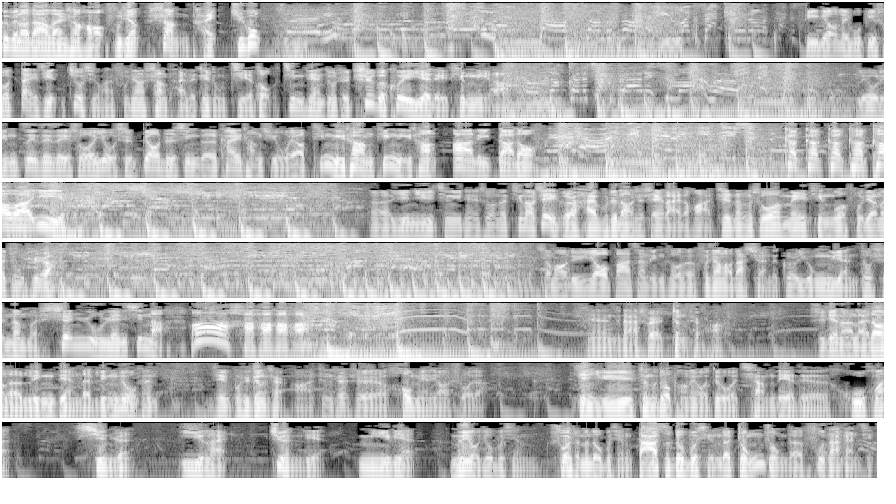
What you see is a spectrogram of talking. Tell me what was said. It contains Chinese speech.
各位老大晚上好，富江上台鞠躬。低调雷不皮说带劲，就喜欢富江上台的这种节奏。今天就是吃个亏也得听你的。柳玲 zzz 说，又是标志性的开场曲，我要听你唱，听你唱，阿里嘎多。卡卡卡卡卡哇伊。呃，阴郁晴雨天说呢，听到这歌还不知道是谁来的话，只能说没听过富江的主持啊。小毛驴幺八三零说呢，富江老大选的歌永远都是那么深入人心呐！啊哈哈哈哈！先跟大家说点正事儿啊，时间呢来到了零点的零六分，这个不是正事儿啊，正事儿是后面要说的。鉴于这么多朋友对我强烈的呼唤、信任、依赖、眷恋、迷恋，没有就不行，说什么都不行，打死都不行的种种的复杂感情，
